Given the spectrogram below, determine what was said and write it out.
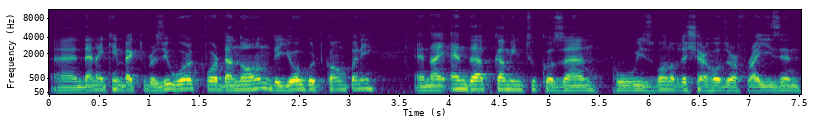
And then I came back to Brazil, worked for Danone, the yogurt company, and I ended up coming to Cosan, who is one of the shareholders of Raízen,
